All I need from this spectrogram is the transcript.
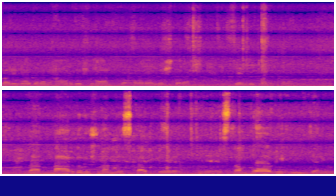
کاری ندارن. هر دوشون هم با آرامش دارن زندگی می‌کنن. و مردمشون هم نسبت به دین اسلام واقعی یعنی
